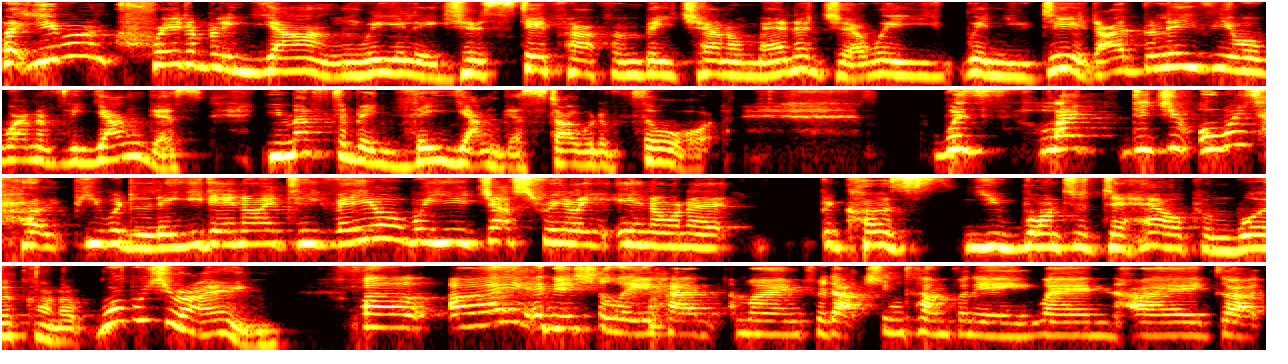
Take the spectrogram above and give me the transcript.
But you were incredibly young, really, to step up and be channel manager when you did. I believe you were one of the youngest. You must have been the youngest, I would have thought was like did you always hope you would lead nitv or were you just really in on it because you wanted to help and work on it? What was your aim? Well i initially had my own production company when i got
